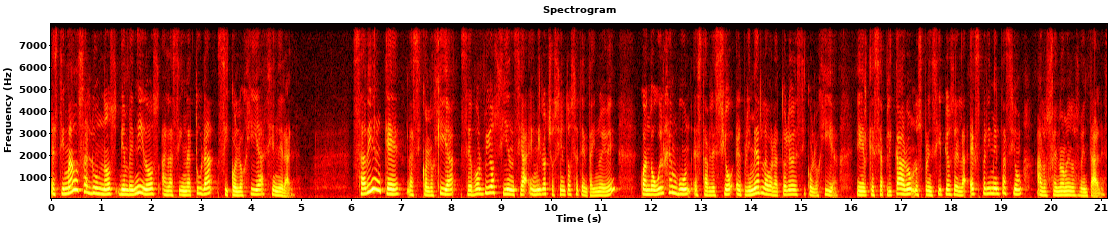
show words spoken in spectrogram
Estimados alumnos, bienvenidos a la asignatura Psicología General. ¿Sabían que la psicología se volvió ciencia en 1879 cuando Wilhelm Wundt estableció el primer laboratorio de psicología en el que se aplicaron los principios de la experimentación a los fenómenos mentales?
